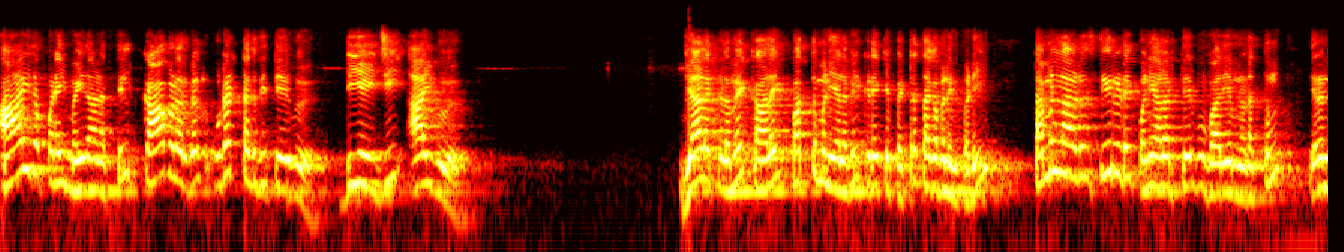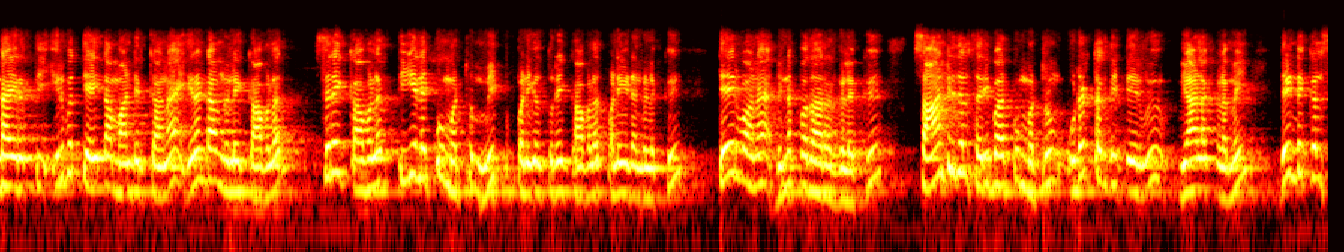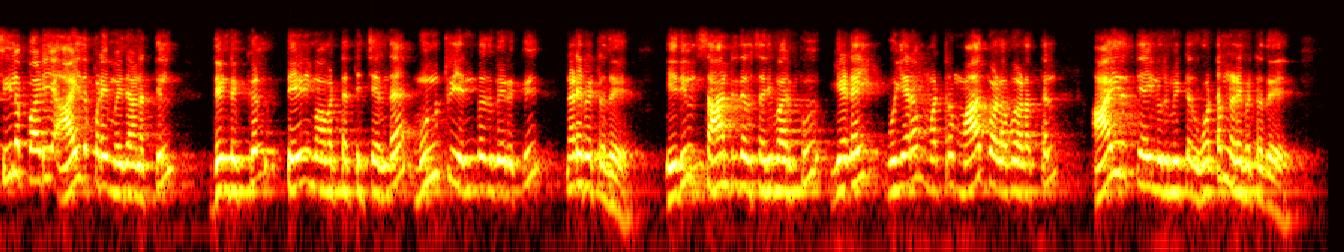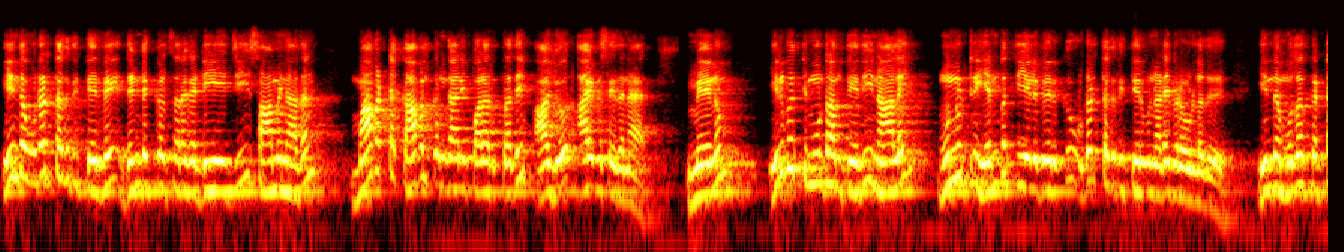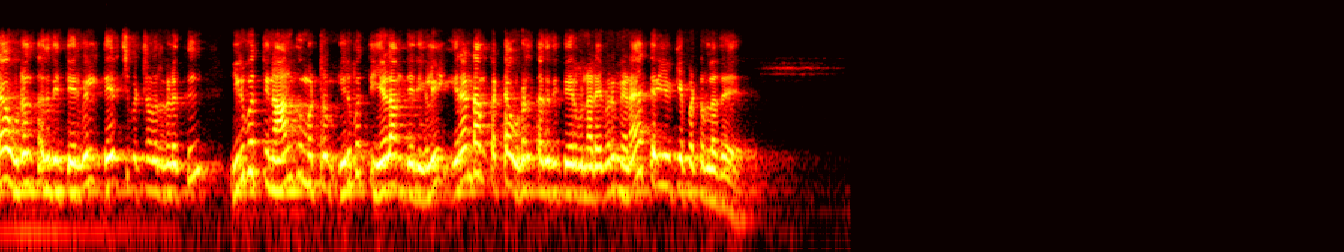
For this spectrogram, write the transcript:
ஆயுதப்படை மைதானத்தில் காவலர்கள் உடற்தகுதி தேர்வு டிஐஜி ஆய்வு. வியாழக்கிழமை காலை பத்து மணி அளவில் கிடைக்கப்பெற்ற தகவலின்படி தமிழ்நாடு சீருடை பணியாளர் தேர்வு வாரியம் நடத்தும் இரண்டாயிரத்தி இருபத்தி ஐந்தாம் ஆண்டிற்கான இரண்டாம் நிலை காவலர் சிறை காவலர் தீயணைப்பு மற்றும் மீட்பு பணிகள் துறை காவலர் பணியிடங்களுக்கு தேர்வான விண்ணப்பதாரர்களுக்கு சான்றிதழ் சரிபார்ப்பு மற்றும் உடற்தகுதி தேர்வு வியாழக்கிழமை திண்டுக்கல் சீலப்பாடி ஆயுதப்படை மைதானத்தில் திண்டுக்கல் தேனி மாவட்டத்தைச் சேர்ந்த முன்னூற்றி எண்பது பேருக்கு நடைபெற்றது. இதில் சான்றிதழ் சரிபார்ப்பு எடை உயரம் மற்றும் மார்பு அளவு அளத்தல் ஆயிரத்தி ஐநூறு மீட்டர் ஓட்டம் நடைபெற்றது. இந்த உடற்தகுதி தேர்வை திண்டுக்கல் சரக டிஐஜி சாமிநாதன் மாவட்ட காவல் கண்காணிப்பாளர் பிரதீப் ஆகியோர் ஆய்வு செய்தனர். மேலும் இருபத்தி மூன்றாம் தேதி நாளை முன்னூற்றி எண்பத்தி ஏழு பேருக்கு உடற்தகுதி தேர்வு நடைபெற உள்ளது. இந்த முதற்கட்ட உடல் தகுதி தேர்வில் தேர்ச்சி பெற்றவர்களுக்கு இருபத்தி நான்கு மற்றும் இருபத்தி ஏழாம் தேதிகளில் இரண்டாம் கட்ட உடல் தகுதி தேர்வு நடைபெறும் என தெரிவிக்கப்பட்டுள்ளது.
